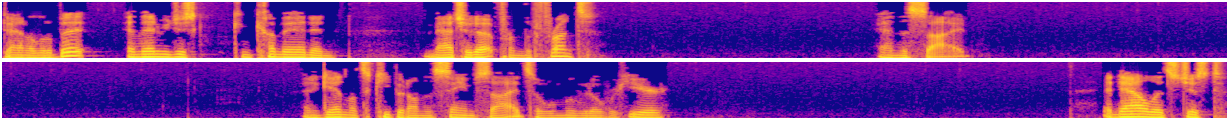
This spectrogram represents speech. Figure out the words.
down a little bit, and then we just can come in and match it up from the front and the side. And again, let's keep it on the same side, so we'll move it over here. And now let's just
